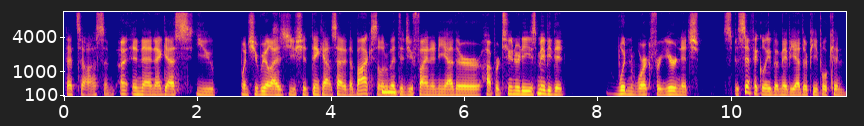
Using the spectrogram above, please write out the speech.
That's awesome. Uh, and then I guess you, once you realized you should think outside of the box a little mm-hmm. bit, did you find any other opportunities, maybe that wouldn't work for your niche specifically, but maybe other people can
